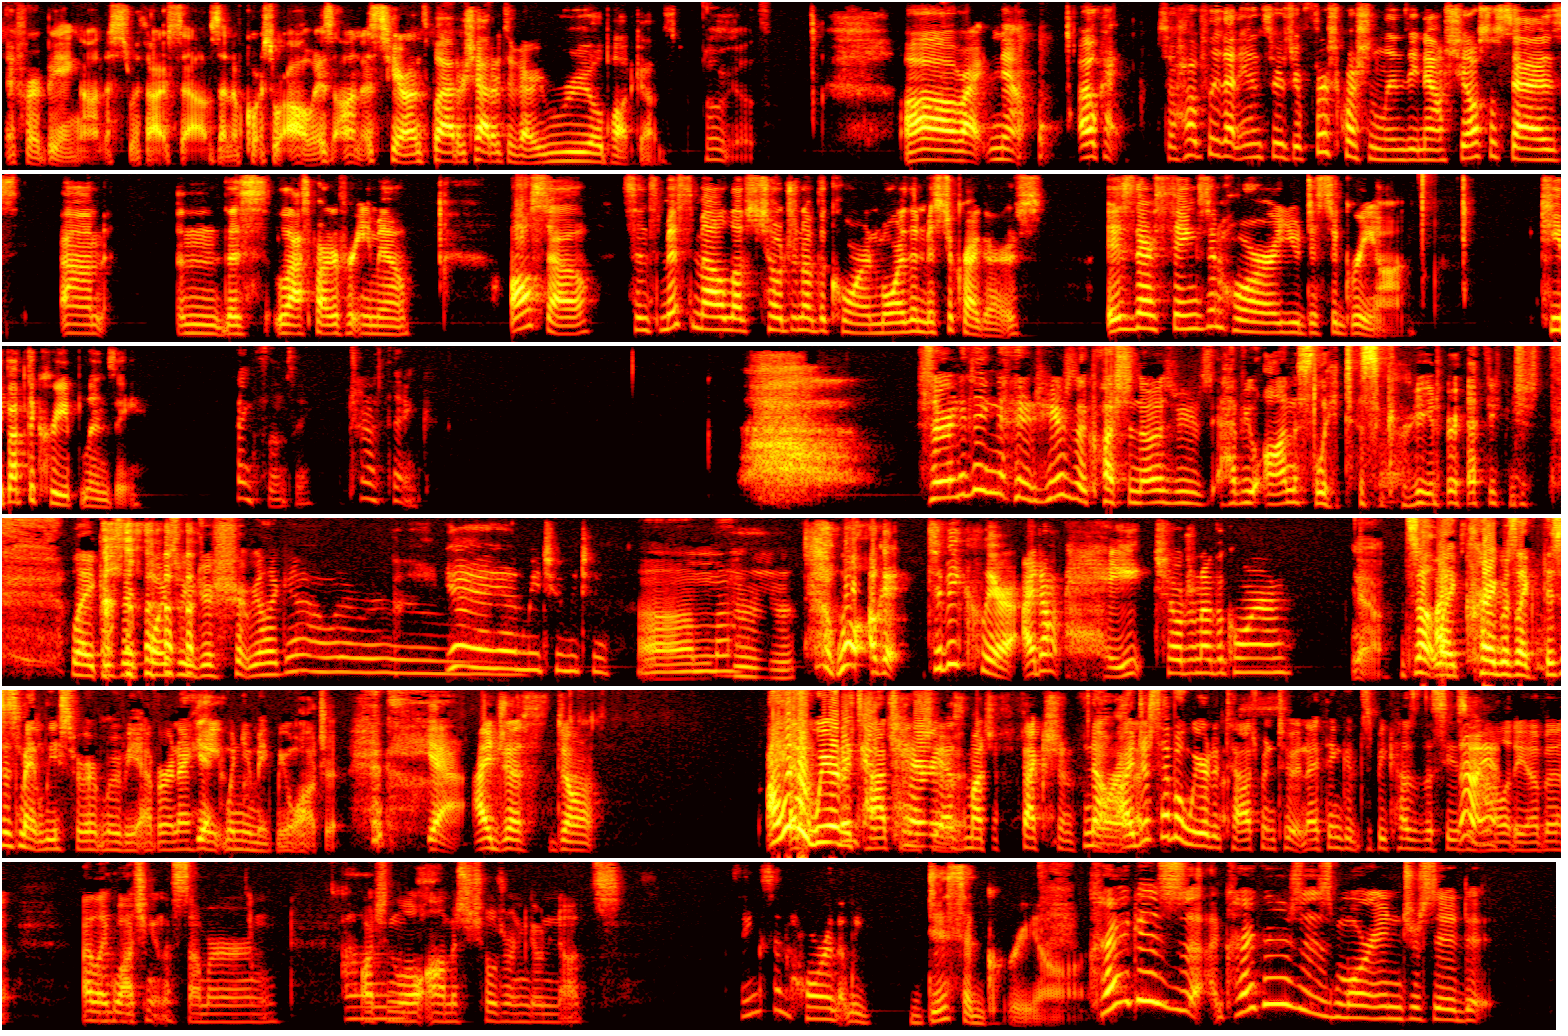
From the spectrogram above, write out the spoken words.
if we're being honest with ourselves. And of course, we're always honest here on Splatter Chatter. It's a very real podcast. Oh yes. All right. Now, okay. So hopefully that answers your first question, Lindsay. Now, she also says um, in this last part of her email also, since Miss Mel loves Children of the Corn more than Mr. Kreger's, is there things in horror you disagree on? Keep up the creep, Lindsay. Thanks, Lindsay. Trying to think. Is there anything? Here's the question though: Is you have you honestly disagreed, or have you just like? Is there points where you just you're like, yeah, whatever. Yeah, yeah, yeah. Me too, me too. Um, Mhm. Well, okay. To be clear, I don't hate Children of the Corn. no, it's not like Craig was like, "This is my least favorite movie ever," and I Yeah. hate when you make me watch it. Yeah, I just don't I have a weird I attachment carry as much affection for it. No, it. I just have a weird attachment to it, and I think it's because of the seasonality of it. I like Mhm. watching it in the summer and watching the Um, little Amish children go nuts. things in horror that we disagree on. Craig is Craigers is more interested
